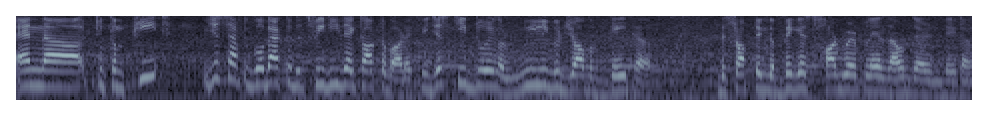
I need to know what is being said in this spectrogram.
And uh, to compete, you just have to go back to the three Ds I talked about. If we just keep doing a really good job of data, disrupting the biggest hardware players out there in data,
